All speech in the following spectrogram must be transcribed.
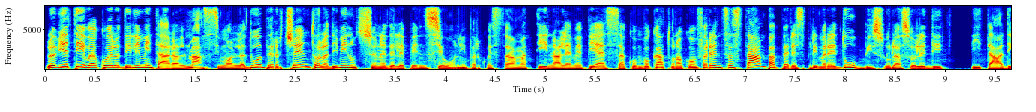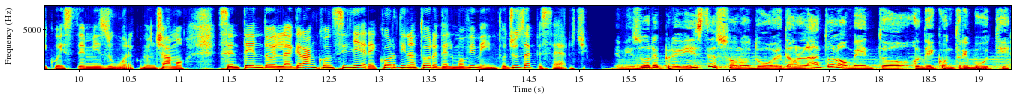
L'obiettivo è quello di limitare al massimo al 2% la diminuzione delle pensioni. Per questa mattina l'MPS ha convocato una conferenza stampa per esprimere dubbi sulla solidità di queste misure. Cominciamo sentendo il gran consigliere e coordinatore del movimento Giuseppe Sergi. Le misure previste sono due, da un lato l'aumento dei contributi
